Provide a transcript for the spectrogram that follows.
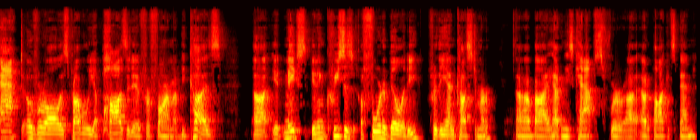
act overall is probably a positive for pharma because uh, it makes it increases affordability for the end customer uh, by having these caps for uh, out of pocket spend.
